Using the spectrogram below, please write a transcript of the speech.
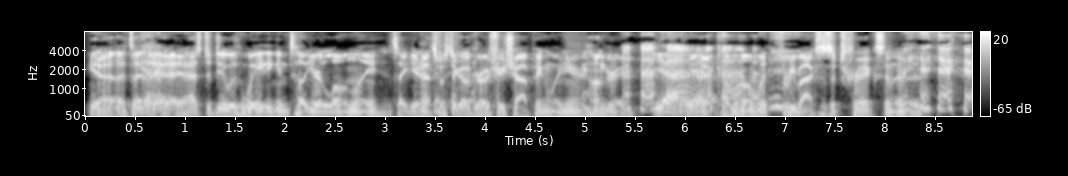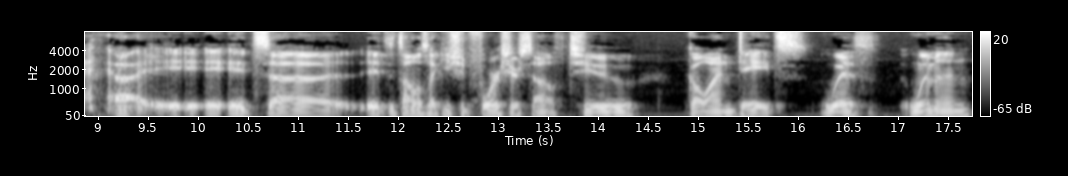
You know, it's Yeah. it, it has to do with waiting until you're lonely. It's like you're not supposed to go grocery shopping when you're hungry. Yeah, You yeah. gotta come home with three boxes of Trix and a, uh, it, it, it's uh, it's it's almost like you should force yourself to go on dates with women,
